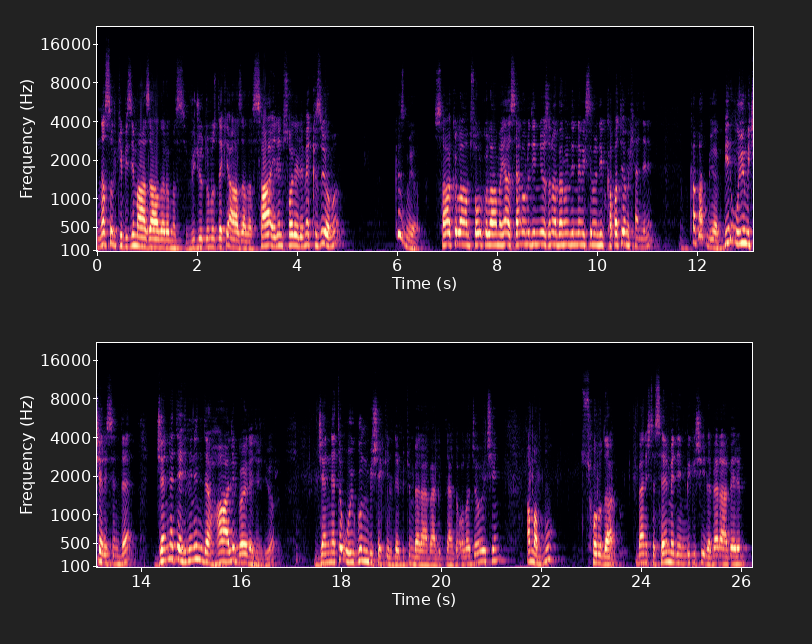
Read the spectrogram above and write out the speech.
nasıl ki bizim azalarımız, vücudumuzdaki azalar sağ elim sol elime kızıyor mu? Kızmıyor. Sağ kulağım sol kulağıma ya sen onu dinliyorsun ama ben onu dinlemek istemiyorum deyip kapatıyor mu kendini? Kapatmıyor. Bir uyum içerisinde cennet ehlinin de hali böyledir diyor. Cennete uygun bir şekilde bütün beraberliklerde olacağı için ama bu soruda ben işte sevmediğim bir kişiyle beraberim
